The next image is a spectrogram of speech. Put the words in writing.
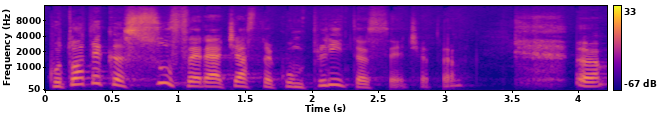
Cu toate că sufere această cumplită secetă, ă,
